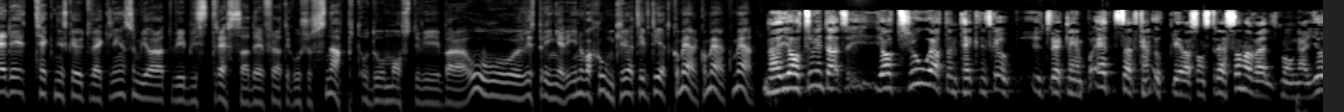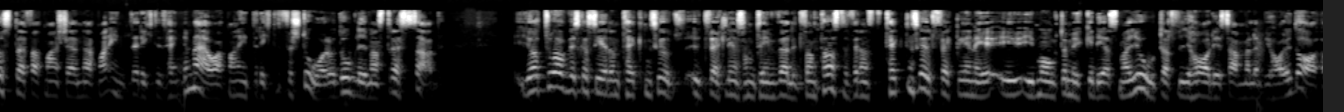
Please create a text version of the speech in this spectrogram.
Är det tekniska utvecklingen som gör att vi blir stressade för att det går så snabbt och då måste vi bara, oh, vi springer, innovation, kreativitet, kom igen, kom igen, kom igen. Nej, jag tror inte att, jag tror att den tekniska upp, utvecklingen på ett sätt kan upplevas som stressande av väldigt många just därför att man känner att man inte riktigt hänger med och att man inte riktigt förstår och då blir man stressad. Jag tror att vi ska se den tekniska utvecklingen som någonting väldigt fantastiskt för den tekniska utvecklingen är i, i mångt och mycket det som har gjort att vi har det samhälle vi har idag.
